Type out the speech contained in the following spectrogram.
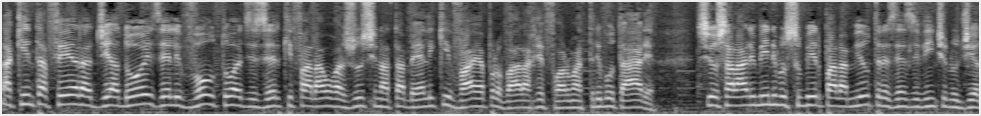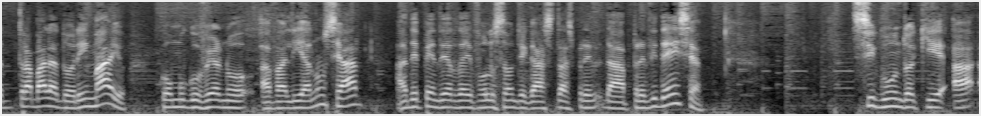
Na quinta-feira, dia 2, ele voltou a dizer que fará o ajuste na tabela e que vai aprovar a reforma tributária. Se o salário mínimo subir para 1.320 no dia do trabalhador em maio, como o governo avalia anunciar, a depender da evolução de gastos da Previdência, Segundo aqui a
